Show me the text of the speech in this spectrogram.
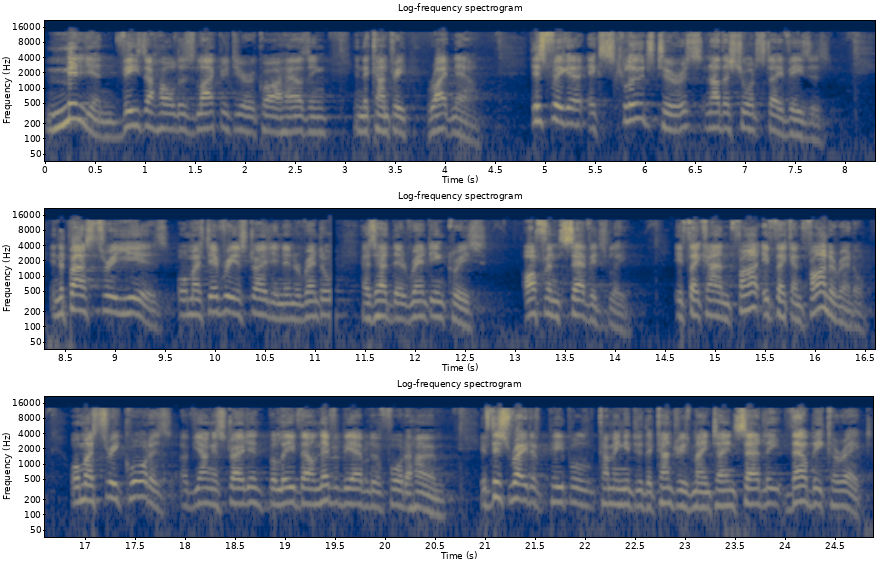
million visa holders likely to require housing in the country right now. This figure excludes tourists and other short stay visas. In the past three years, almost every Australian in a rental has had their rent increase, often savagely. If they, can find, if they can find a rental, almost three quarters of young Australians believe they'll never be able to afford a home. If this rate of people coming into the country is maintained, sadly, they'll be correct.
